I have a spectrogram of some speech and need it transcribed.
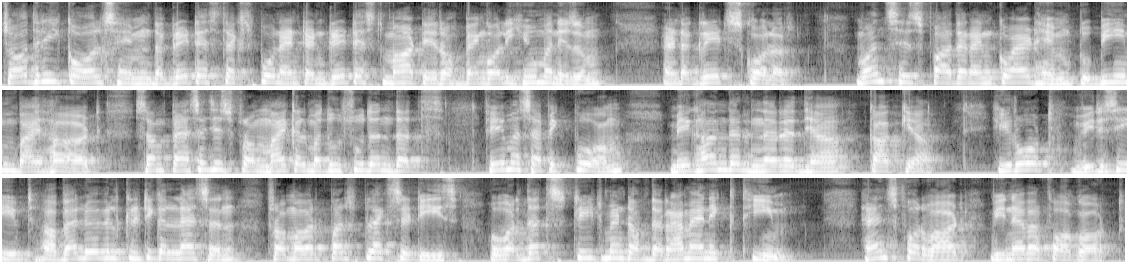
Chaudhary calls him the greatest exponent and greatest martyr of Bengali humanism and a great scholar. Once his father inquired him to beam by heart some passages from Michael Madhusudan Dutt's famous epic poem Meghnad Badh Kavya. He wrote, We received a valuable critical lesson from our perplexities over Dutt's treatment of the Ramayanic theme. Henceforward, we never forgot.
